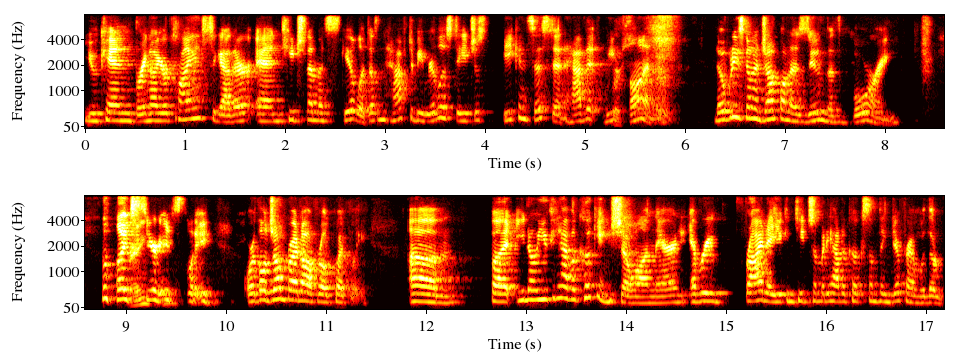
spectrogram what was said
You can bring all your clients together and teach them a skill. It doesn't have to be real estate. Just be consistent, have it be fun. Nobody's going to jump on a Zoom that's boring. like Right. seriously, or they'll jump right off real quickly. Um, but you know you can have a cooking show on there and every friday you can teach somebody how to cook something different with a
